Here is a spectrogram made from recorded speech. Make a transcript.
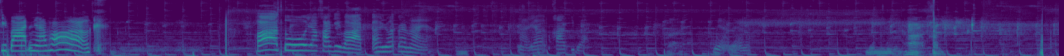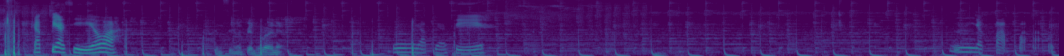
กี่บาทเนี่ยพ่อ พ่อตูราคากี่บาทอายศอะไรอะไหนอะราคากี่บาทไหนเนี่ยเนี่ยเนี่ย หนึ่งหมื่นห้าพันจะเปลี่ยนสีแล้วอะเป็นสีนั้นเปลี่ยนไปเลยเนี่ย เอออยากเปลี่ยนสีอืมอยากปรับอะ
